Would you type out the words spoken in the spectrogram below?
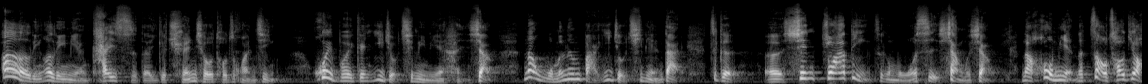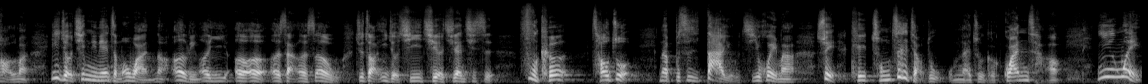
二零二零年开始的一个全球投资环境，会不会跟一九七零年很像？那我们能把一九七年代这个？呃，先抓定这个模式像不像？那后面那照抄就好了嘛。一九七零年怎么玩？那二零二一、二二、二三、二四、二五就照一九七一、七二、七三、七四复刻操作，那不是大有机会吗？所以可以从这个角度，我们来做一个观察啊。因为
